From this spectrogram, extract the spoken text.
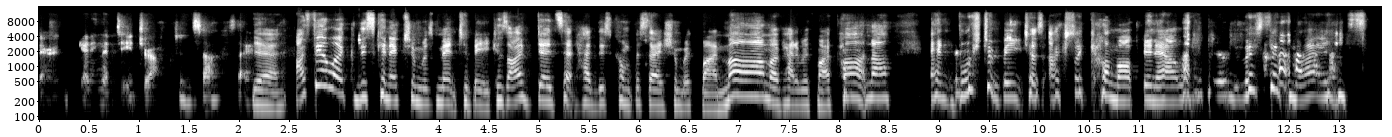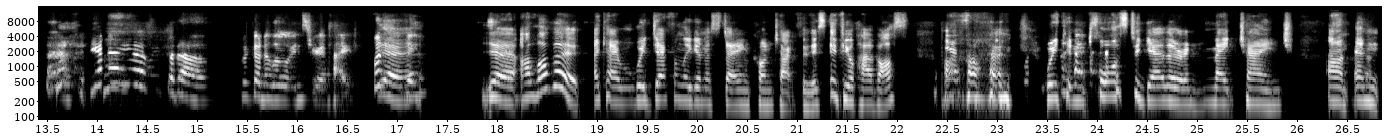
there and getting them to interact and stuff. So yeah, I feel like this connection was meant to be because I've dead set had this conversation with my mom, I've had it with my partner, and Bush to Beach has actually come up in our list of names. yeah, yeah, we've got a we've got a little Instagram page. Yeah. Yeah, I love it. Okay, well, we're definitely going to stay in contact for this if you'll have us. Yes. Um, we can pause together and make change. Um, and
